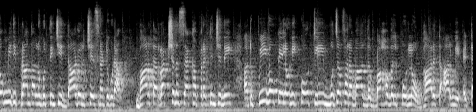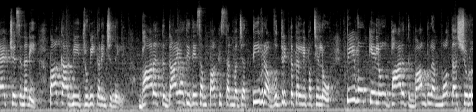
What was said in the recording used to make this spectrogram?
తొమ్మిది ప్రాంతాలను గుర్తించి దాడులు చేసినట్టు కూడా భారత రక్షణ శాఖ ప్రకటించింది. అటు పీఓకేలోని కోట్లీ ముజఫరాబాద్ బహవల్పూర్లో భారత్ ఆర్మీ అటాక్ చేసిందని పాక్ ఆర్మీ ధృవీకరించింది. భారత్ దాయాది దేశం పాకిస్తాన్ మధ్య తీవ్ర ఉద్రిక్తతల నేపథ్యంలో పీఓకేలో భారత్ బాంబుల మోత షురూ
